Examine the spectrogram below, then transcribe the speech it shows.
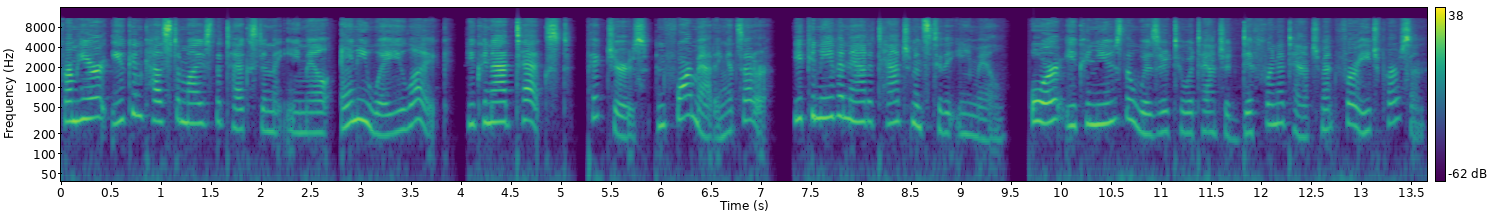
From here, you can customize the text in the email any way you like. You can add text, pictures, and formatting, etc. You can even add attachments to the email, or you can use the wizard to attach a different attachment for each person.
